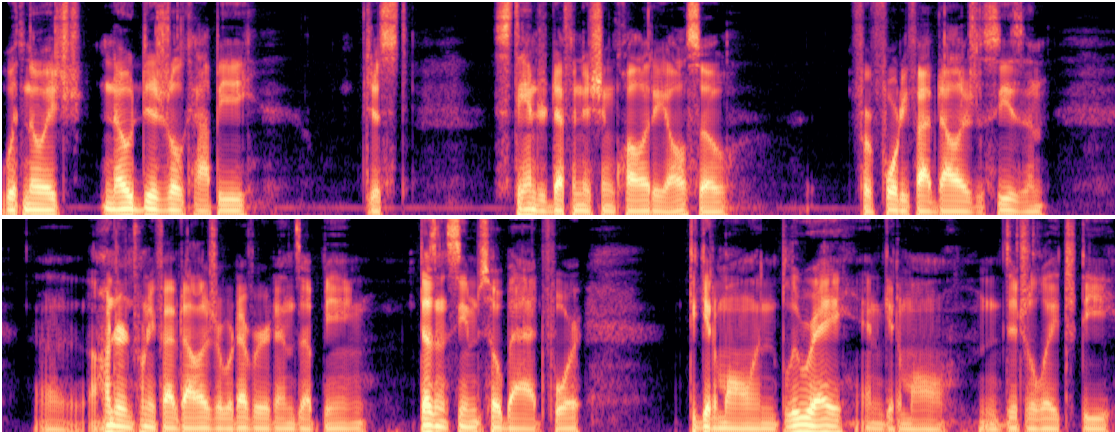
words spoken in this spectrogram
with no no digital copy, just standard definition quality also for $45 a season, uh, $125 or whatever it ends up being, doesn't seem so bad for to get them all in Blu-ray and get them all in digital HD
